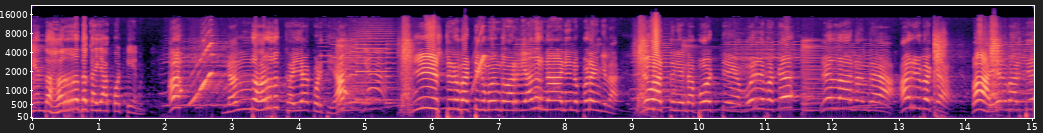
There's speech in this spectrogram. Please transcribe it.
ನಿಂದ ಹರ್ರದ ಕೈಯಾಗ ಕೊಟ್ಟೇನು? ನಂದು ಹರಿದು ಕೈಯಾಗ ಕೊಡ್ತೀಯ? ನೀ ಇಷ್ಟರ ಮಟ್ಟಿಗೆ ಮುಂದುವರೆದಿ ಅಂದ್ರೆ ನಾನು ನಿನ್ನ ಬಿಡಂಗಿಲ್ಲ ಇವತ್ತಿನಿಂದ ಬೊಟ್ಟೆ ಮುರಿಬೇಕ ಇಲ್ಲ ನಂದ ಹರಿಬೇಕ. ಬಾ ಏನ್ ಮಾಡ್ತಿ?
